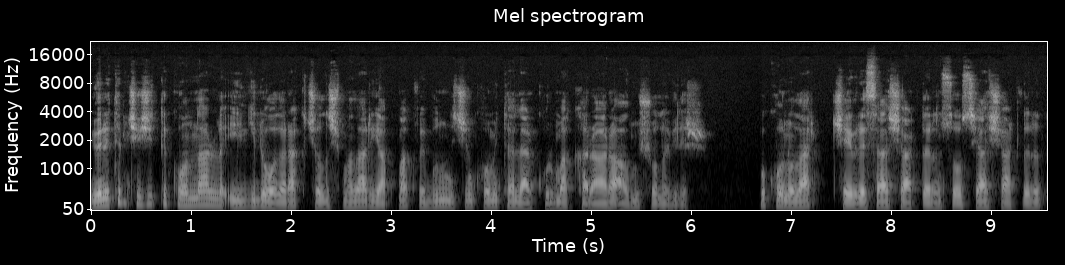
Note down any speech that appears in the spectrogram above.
Yönetim çeşitli konularla ilgili olarak çalışmalar yapmak ve bunun için komiteler kurmak kararı almış olabilir. Bu konular çevresel şartların, sosyal şartların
